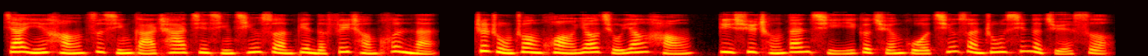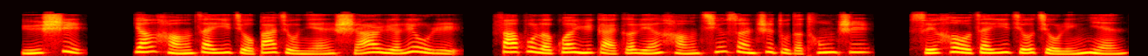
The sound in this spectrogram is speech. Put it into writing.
家银行自行嘎差进行清算变得非常困难。这种状况要求央行必须承担起一个全国清算中心的角色。于是，央行在一九八九年十二月六日发布了关于改革联行清算制度的通知。随后，在一九九零年，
